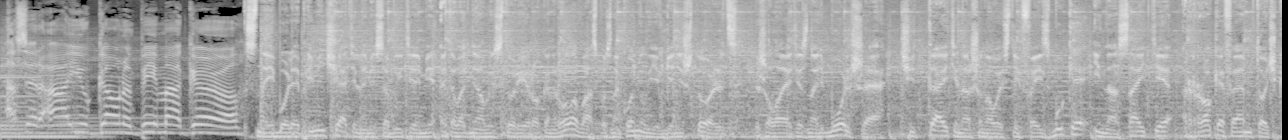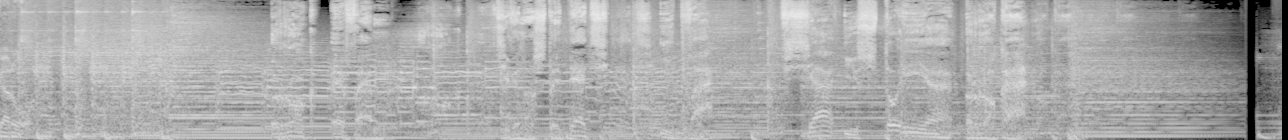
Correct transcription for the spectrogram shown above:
I said, Are you gonna be my girl? С наиболее примечательными событиями этого дня в истории рок-н-ролла вас познакомил Евгений Штольц. Желаете знать больше? Читайте наши новости в Фейсбуке и на сайте rockfm.ru. Рок FM. 95 и 2. Вся история рока.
